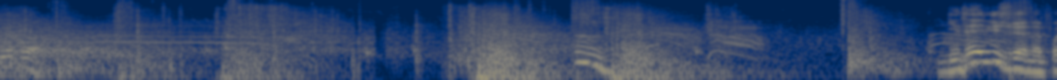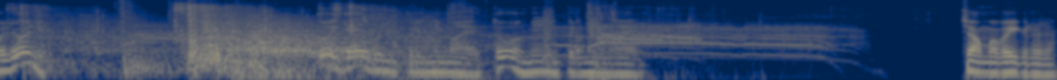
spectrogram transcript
пирог. Ненавижу я Наполеоник. Я его не принимаю, то он меня не принимает. Все, мы выиграли.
